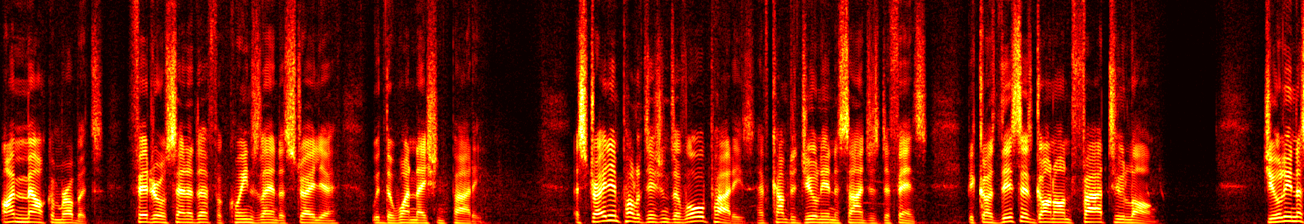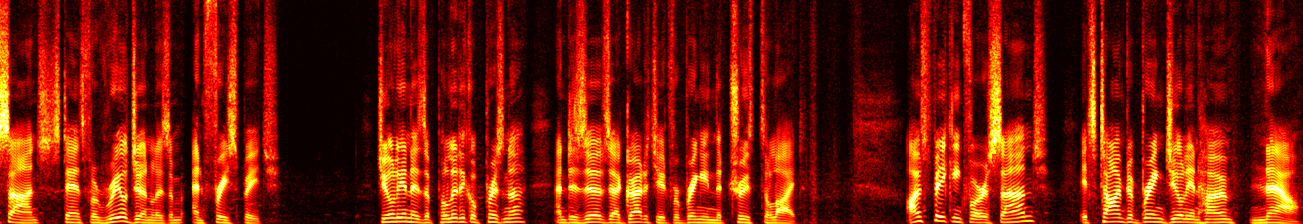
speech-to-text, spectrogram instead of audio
I'm Malcolm Roberts, Federal Senator for Queensland, Australia, with the One Nation Party. Australian politicians of all parties have come to Julian Assange's defence because this has gone on far too long. Julian Assange stands for real journalism and free speech. Julian is a political prisoner and deserves our gratitude for bringing the truth to light. I'm speaking for Assange. It's time to bring Julian home now.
